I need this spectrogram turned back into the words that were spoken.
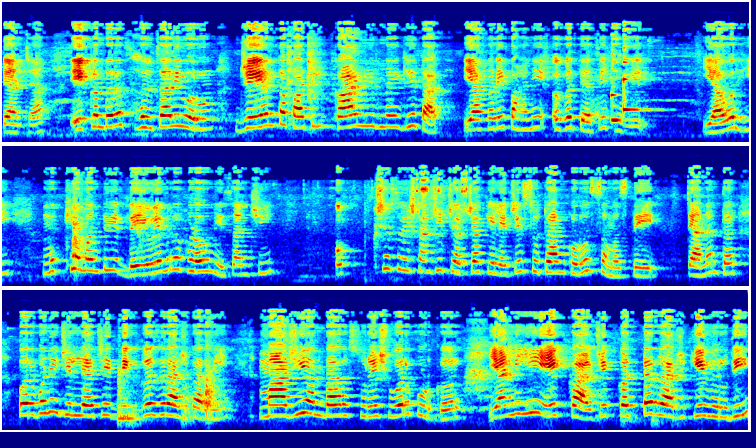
त्यांच्या एकंदरच हालचालीवरून जयंत पाटील काय निर्णय घेतात याकडे पाहणे अगत्याचे ठरेल. यावरही मुख्यमंत्री देवेंद्र फडणवीसांची पक्षश्रेष्ठांची चर्चा केल्याचे सूत्रांकडून समजते. त्यानंतर परभणी जिल्ह्याचे दिग्गज राजकारणी माजी आमदार सुरेश वरपुडकर यांनीही एक काळचे कट्टर राजकीय विरोधी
